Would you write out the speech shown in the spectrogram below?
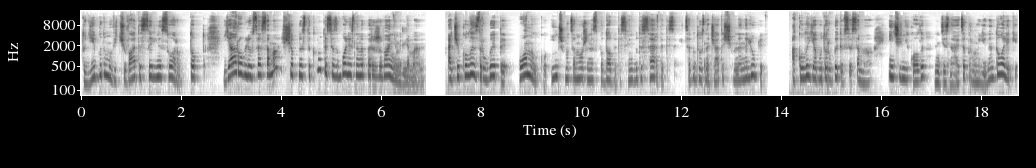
тоді будемо відчувати сильний сором. Тобто я роблю все сама, щоб не стикнутися з болісними переживаннями для мене. Адже коли зробити помилку, іншому це може не сподобатися, він буде сердитися, і це буде означати, що мене не люблять. А коли я буду робити все сама, інші ніколи не дізнаються про мої недоліки.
